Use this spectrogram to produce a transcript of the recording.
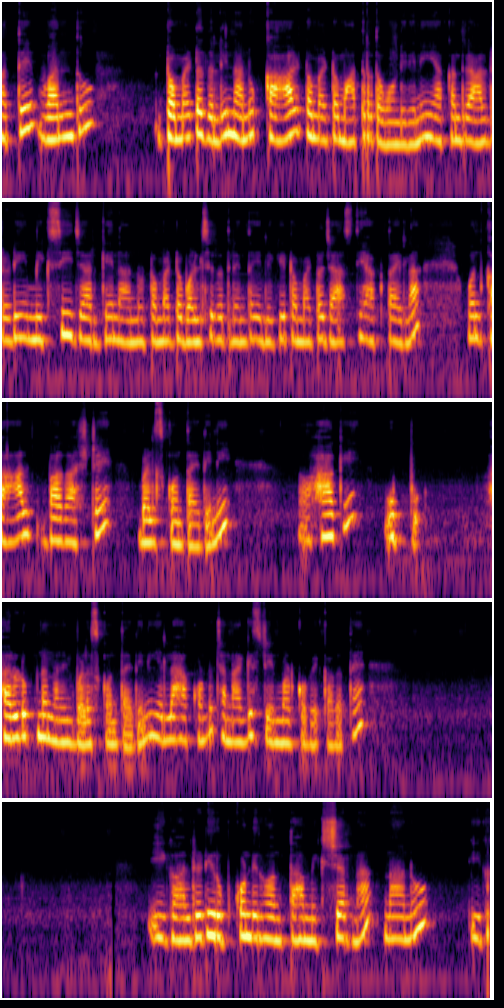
ಮತ್ತು ಒಂದು ಟೊಮೆಟೊದಲ್ಲಿ ನಾನು ಕಾಲು ಟೊಮೆಟೊ ಮಾತ್ರ ತೊಗೊಂಡಿದ್ದೀನಿ. ಯಾಕಂದರೆ ಆಲ್ರೆಡಿ ಮಿಕ್ಸಿ ಜಾರ್ಗೆ ನಾನು ಟೊಮೆಟೊ ಬಳಸಿರೋದ್ರಿಂದ ಇಲ್ಲಿಗೆ ಟೊಮೆಟೊ ಜಾಸ್ತಿ ಹಾಕ್ತಾಯಿಲ್ಲ ಒಂದು ಕಾಲು ಭಾಗ ಅಷ್ಟೇ ಬಳಸ್ಕೊತಾ ಇದ್ದೀನಿ. ಹಾಗೆ ಉಪ್ಪು. ಹರಳುಪ್ಪನ್ನ ನನಗೆ ಬಳಸ್ಕೊತಾ ಇದ್ದೀನಿ. ಎಲ್ಲ ಹಾಕ್ಕೊಂಡು ಚೆನ್ನಾಗಿ ಸ್ಟೀರ್ ಮಾಡ್ಕೋಬೇಕಾಗತ್ತೆ. ಈಗ ಆಲ್ರೆಡಿ ರುಬ್ಕೊಂಡಿರುವಂತಹ ಮಿಕ್ಸ್ಚರ್ನ ನಾನು ಈಗ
